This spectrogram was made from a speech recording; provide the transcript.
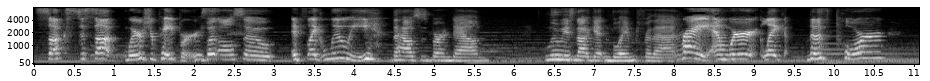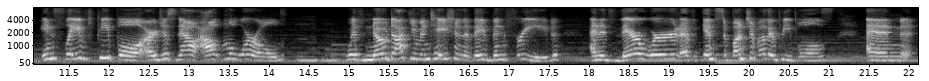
sucks to suck. Where's your papers? But also it's like louis. the house is burned down. Louis not getting blamed for that. Right and we're like those poor enslaved people are just now out in the world. Mhm. With no documentation that they've been freed and it's their word against a bunch of other people's. And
